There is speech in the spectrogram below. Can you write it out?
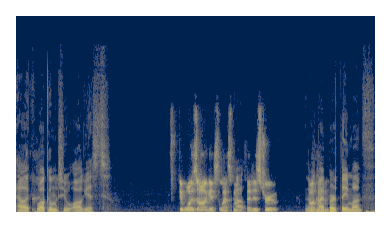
Alec, welcome to August. It was August last month. Oh. That is true. It was my birthday month.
